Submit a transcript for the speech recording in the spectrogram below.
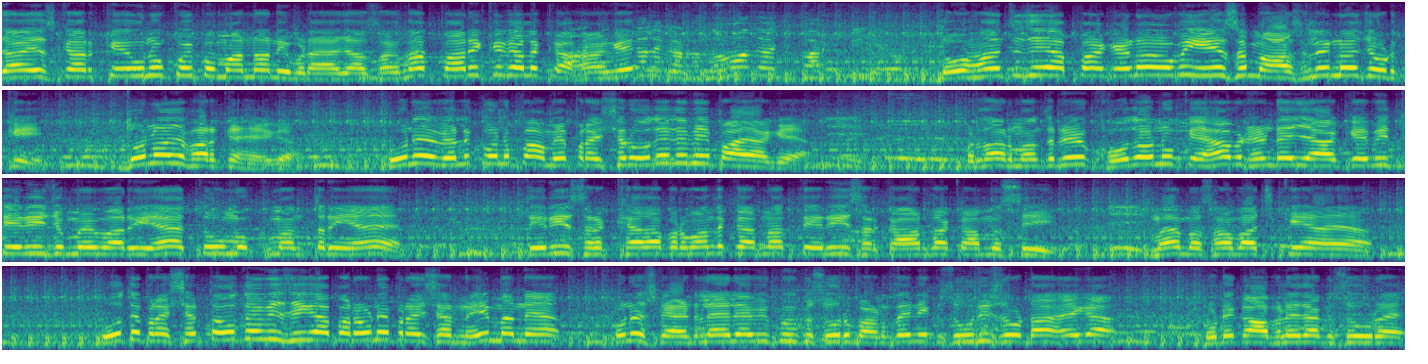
ਜਾਂ ਇਸ ਕਰਕੇ ਉਹਨੂੰ ਕੋਈ ਪਮਾਨਾ ਨਹੀਂ ਬਣਾਇਆ ਜਾ ਸਕਦਾ ਪਰ ਇੱਕ ਗੱਲ ਕਹਾਂਗੇ। ਦੋਹਾਂ 'ਚ ਜੇ ਆਪਾਂ ਕਹਿਣਾ ਉਹ ਵੀ ਇਸ ਮਾਸਲੇ ਨਾਲ ਜੁੜ ਕੇ ਦੋਨਾਂ 'ਚ ਫ਼ਰਕ ਹੈਗਾ। ਉਹਨੇ ਬਿਲਕੁਲ ਭਾਵੇਂ ਪ੍ਰੈਸ਼ਰ ਉਹਦੇ ਤੇ ਵੀ ਪਾਇਆ ਗਿਆ। ਪ੍ਰਧਾਨ ਮੰਤਰੀ ਨੇ ਖੁਦ ਉਹਨੂੰ ਕਿਹਾ ਬਠਿੰਡੇ ਜਾ ਕੇ ਵੀ ਤੇਰੀ ਜ਼ਿੰਮੇਵਾਰੀ ਹੈ ਤੂੰ ਮੁੱਖ ਮੰਤਰੀ ਹੈ। ਤੇਰੀ ਸੁਰੱਖਿਆ ਦਾ ਪ੍ਰਬੰਧ ਕਰਨਾ ਤੇਰੀ ਸਰਕਾਰ ਦਾ ਕੰਮ ਸੀ। ਮੈਂ ਮਸਾਂ ਬਚ ਕੇ ਆਇਆ। ਉਹ ਤੇ ਪ੍ਰੈਸ਼ਰ ਤਾਂ ਉਹਤੇ ਵੀ ਸੀਗਾ ਪਰ ਉਹਨੇ ਪ੍ਰੈਸ਼ਰ ਨਹੀਂ ਮੰਨਿਆ। ਉਹਨੇ ਸਟੈਂਡ ਲੈ ਲਿਆ ਵੀ ਕੋਈ ਕਸੂਰ ਬਣਦਾ ਨਹੀਂ ਕਸੂਰ ਹੀ ਤੁਹਾਡਾ ਹੈਗਾ। ਤੁਹਾਡੇ ਕਾਫਲੇ ਦਾ ਕਸੂਰ ਹੈ।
